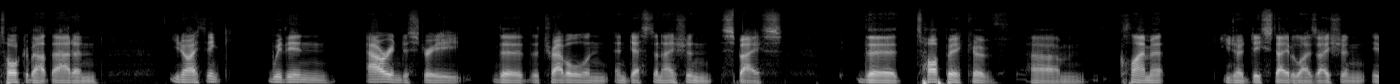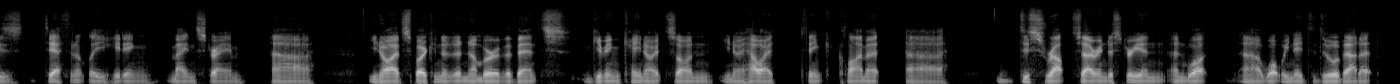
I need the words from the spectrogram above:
talk about that. And, you know, I think within our industry, the the travel and, and destination space, the topic of um, climate, you know, destabilization is definitely hitting mainstream. Uh, you know, I've spoken at a number of events, giving keynotes on you know how I think climate uh, disrupts our industry and and what uh, what we need to do about it.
